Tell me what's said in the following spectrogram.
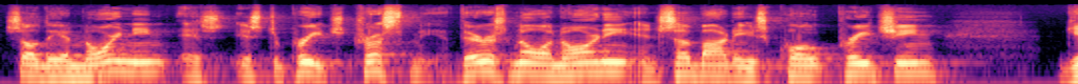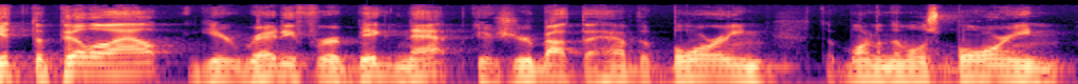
so the anointing is, is to preach. Trust me, if there's no anointing and somebody's, quote, preaching, get the pillow out, get ready for a big nap because you're about to have the boring, one of the most boring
